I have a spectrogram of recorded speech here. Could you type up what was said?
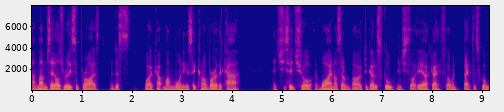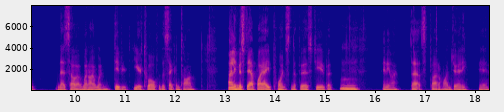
Uh, Mum said I was really surprised. I just woke up one morning and said, "Can I borrow the car?" And she said, sure. Why? And I said, "I oh, to go to school. And she's like, yeah, okay. So I went back to school. And that's how I, when I went did year 12 for the second time. I only missed out by eight points in the first year. But anyway, that's part of my journey. Yeah.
